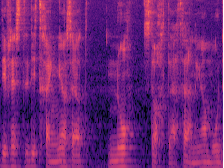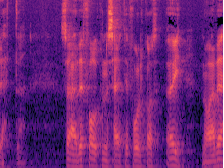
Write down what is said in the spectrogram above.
de fleste de trenger å si at nå starter jeg treninga mot dette. Så er det for å kunne si til folk at øy, nå er det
